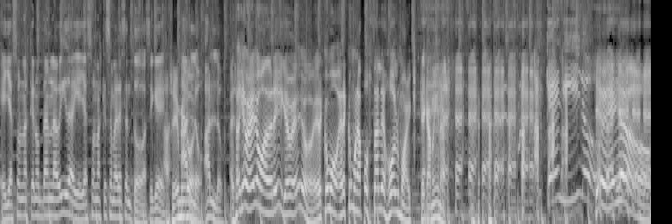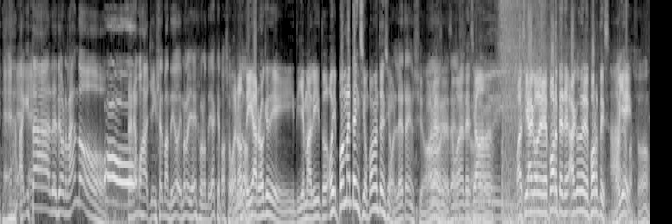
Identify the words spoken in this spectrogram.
ellas son las que nos dan la vida y ellas son las que se merecen todo. Así que Así es, hazlo, hazlo. Eso qué bello, Madrid, qué bello. Eres como, eres como una postal de Hallmark que camina. ¡Qué lindo! ¡Qué bello! Aquí está desde Orlando. Tenemos a James el bandido. Dímelo, James. Buenos días. ¿Qué pasó? Buenos bandido? días, Rocky y DJ Malito. Oye, ponme atención, ponme atención. Ponle atención. Ponme atención, atención. Voy a decir algo de deporte, de- algo de deportes. Ah, Oye, ¿qué pasó?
